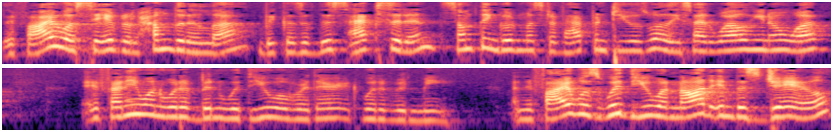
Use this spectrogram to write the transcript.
If I was saved, alhamdulillah, because of this accident, something good must have happened to you as well. He said, well, you know what? If anyone would have been with you over there, it would have been me. And if I was with you and not in this jail,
